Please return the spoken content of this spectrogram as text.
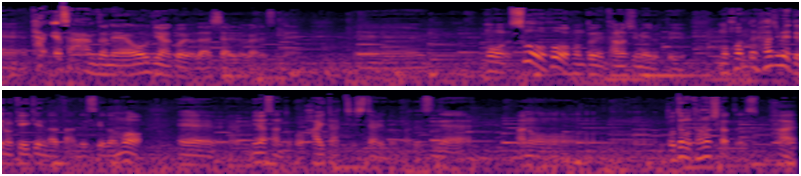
えー、タンゲさんとね大きな声を出したりとかですね、えーもう双方本当に楽しめるというもう本当に初めての経験だったんですけども、えー、皆さんとこうハイタッチしたりとかですね、あのー、とても楽しかったです。はい。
